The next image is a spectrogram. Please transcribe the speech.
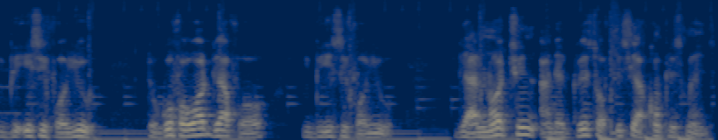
will be easy for you. To go forward, therefore, will be easy for you. The anointing and the grace of easy accomplishment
